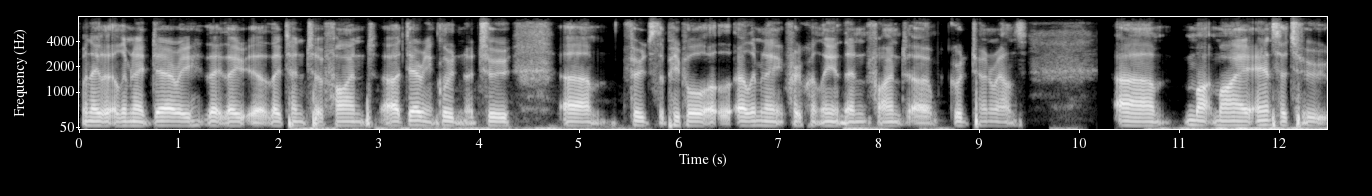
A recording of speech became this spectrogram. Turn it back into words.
When they eliminate dairy, they they, uh, they tend to find uh, dairy and gluten are two um, foods that people eliminate frequently and then find uh, good turnarounds. Um, my, my answer to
